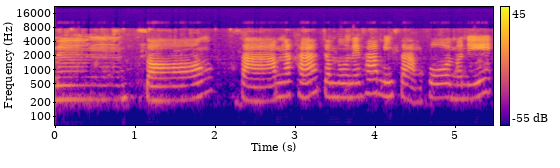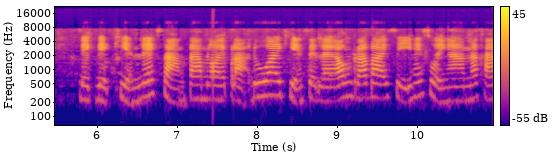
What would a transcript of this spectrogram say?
หนึ่งสองสามนะคะจำนวนในภาพมี3คน วันนี้เด็กๆเขียนเลข3ตามรอยประด้วย เขียนเสร็จแล้วระบายสีให้สวยงามนะคะ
